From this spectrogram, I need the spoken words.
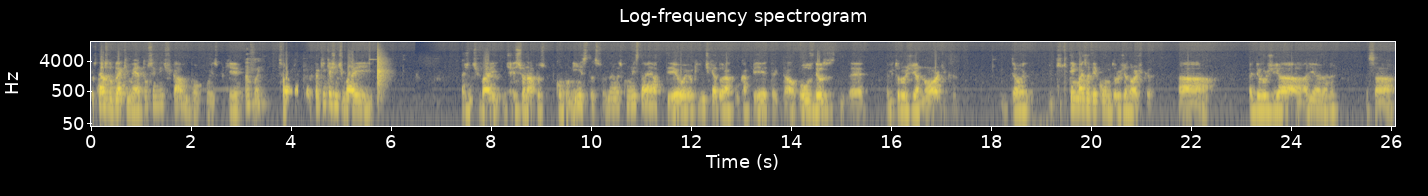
os, caras do black metal se identificavam um pouco com isso, porque. Ah, foi? Pra quem que a gente vai. A gente vai direcionar para os comunistas? Não, esse comunista é ateu, é o que a gente quer adorar o capeta e tal. Ou os deuses é, da mitologia nórdica. Então, o que, que, tem mais a ver com a mitologia nórdica? A, a ideologia ariana, né? Essa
